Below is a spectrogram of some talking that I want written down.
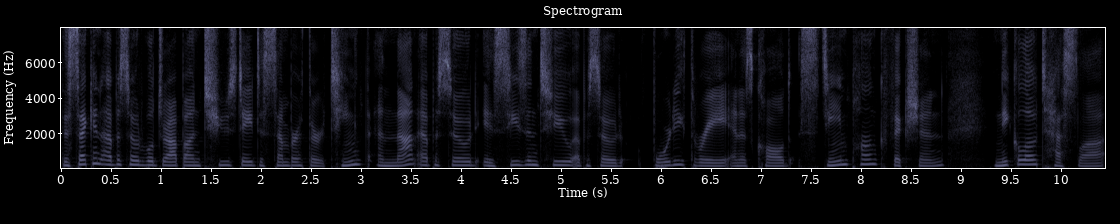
The second episode will drop on Tuesday, December 13th, and that episode is season two, episode 43, and is called Steampunk Fiction Nikola Tesla,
